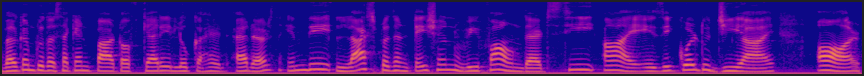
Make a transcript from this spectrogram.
Welcome to the second part of carry look ahead adders. In the last presentation we found that Ci is equal to Gi or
